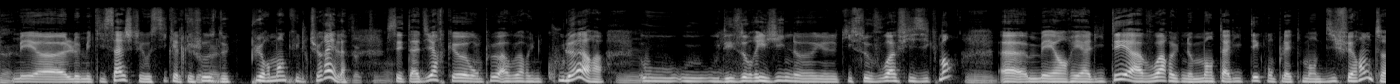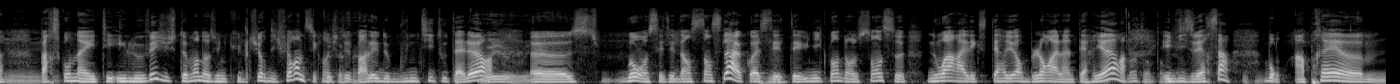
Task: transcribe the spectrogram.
Ouais. mais euh, le métissage c'est aussi quelque Culturel. chose de purement culturel. C'est-à-dire qu'on peut avoir une couleur Mhm. ou, ou- ou des origines euh, qui se voient physiquement, Mhm. euh, mais en réalité avoir une mentalité complètement différente Mhm. parce qu'on a été élevé justement dans une culture différente. C'est quand Tout je te fait. parlais de Bounty tout à l'heure. Oui, oui, oui. Euh, bon, c'était dans ce sens-là, quoi. C'était uniquement dans le sens euh, noir à l'extérieur, blanc à l'intérieur, j'entends et vice versa. Mhm. Bon, après, euh,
